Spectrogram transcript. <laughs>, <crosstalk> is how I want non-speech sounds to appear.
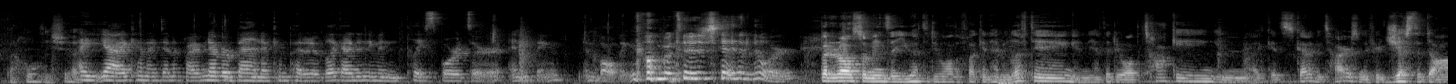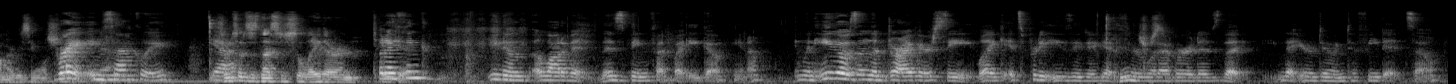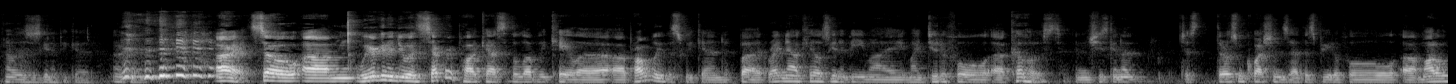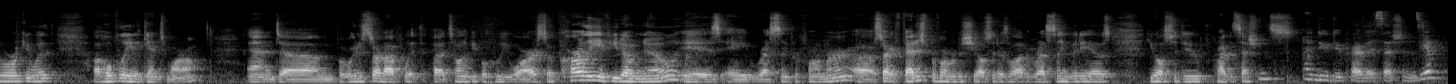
But holy shit, I yeah, I can identify. I've never been a competitive. Like I didn't even play sports or anything involving <laughs> competition or. but it also means that you have to do all the fucking heavy lifting and you have to do all the talking and like it's got to be tiresome if you're just a dom every single show. Right. Exactly. Yeah. Sometimes it's nice just to lay there and take But I it. think, you know, a lot of it is being fed by ego, you know. When ego's in the driver's seat, like it's pretty easy to get through whatever it is that that you're doing to feed it. So Oh, this is going to be good. Okay. <laughs> All right. So um, we're going to do a separate podcast with the lovely Kayla, uh, probably this weekend. But right now, Kayla's going to be my my dutiful uh, co-host, and she's going to just throw some questions at this beautiful uh, model that we're working with. Uh, hopefully, again tomorrow. And um, but we're going to start off with uh, telling people who you are. So Carly, if you don't know, is a wrestling performer. Uh, sorry, fetish performer, but she also does a lot of wrestling videos. You also do private sessions, I do do private sessions. Yep.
